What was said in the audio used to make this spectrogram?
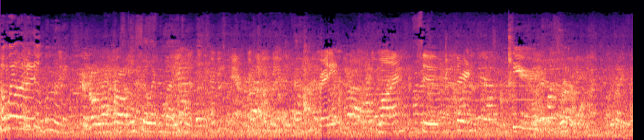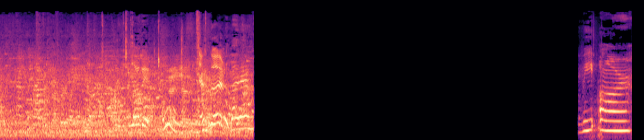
Oh wait, let me do a boomerang. Let me show everybody. Ready? One, two, three. Cheers. Love it. That's good. We are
